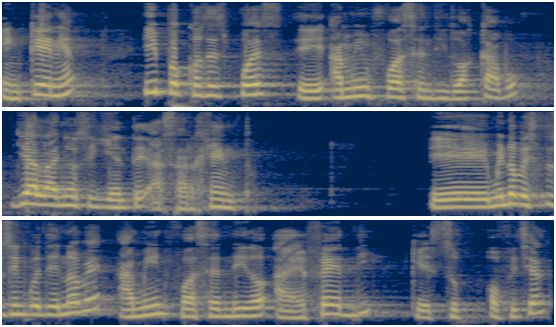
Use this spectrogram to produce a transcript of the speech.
en Kenia, y pocos después eh, Amin fue ascendido a cabo y al año siguiente a sargento. En 1959, Amin fue ascendido a Effendi, que es suboficial,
